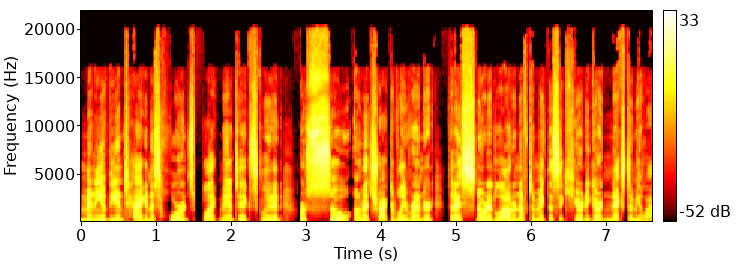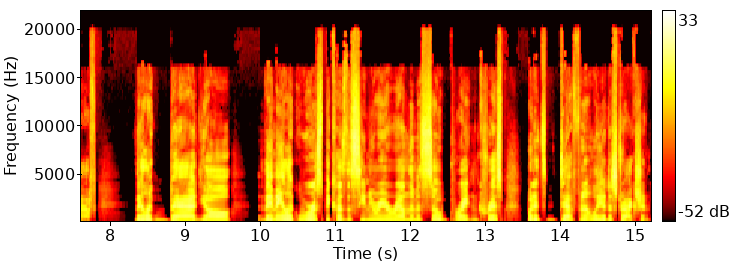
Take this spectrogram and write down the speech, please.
many of the antagonist hordes, Black Manta excluded, are so unattractively rendered that I snorted loud enough to make the security guard next to me laugh. They look bad, y'all. They may look worse because the scenery around them is so bright and crisp, but it's definitely a distraction.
